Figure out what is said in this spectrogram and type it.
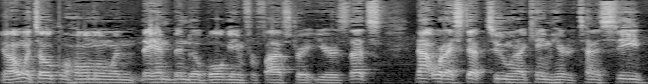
You know, I went to Oklahoma when they hadn't been to a bowl game for five straight years. That's not what I stepped to when I came here to Tennessee.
